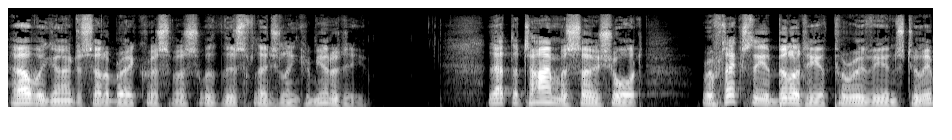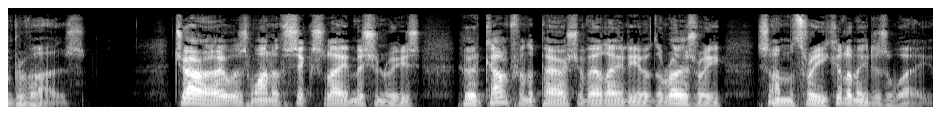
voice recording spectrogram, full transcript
How are we going to celebrate Christmas with this fledgling community? That the time was so short reflects the ability of Peruvians to improvise. Charo was one of six lay missionaries who had come from the parish of Our Lady of the Rosary, some three kilometres away,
